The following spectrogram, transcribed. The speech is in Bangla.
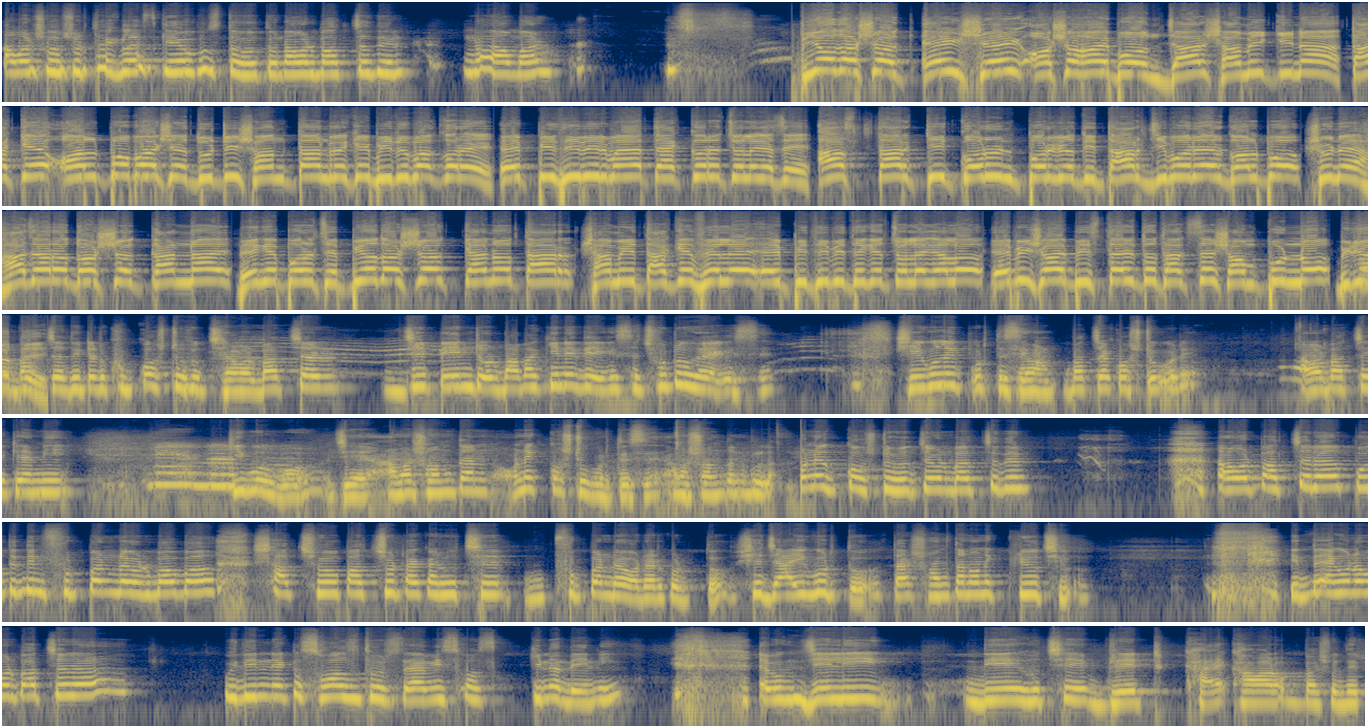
আমার শ্বশুর থাকলে আজকে এই অবস্থা হতো না আমার বাচ্চাদের না আমার। প্রিয় দর্শক এই সেই অসহায় বোন যার স্বামী কিনা তাকে অল্প বয়সে দুটি সন্তান রেখে বিধবা করে এই পৃথিবীর মায়া ত্যাগ করে চলে গেছে। আজ তার কি করুণ পরিণতি তার জীবনের গল্প শুনে হাজারো দর্শক কান্নায় ভেঙে পড়েছে। প্রিয় দর্শক কেন তার স্বামী তাকে ফেলে এই পৃথিবী থেকে চলে গেল এ বিষয়ে বিস্তারিত থাকছে সম্পূর্ণ ভিডিওতে। বাচ্চা দুইটার খুব কষ্ট হচ্ছে আমার বাচ্চার যে পেন্ট ওর বাবা কিনে দিয়ে গেছে, ছোট হয়ে গেছে, সেগুলোই পড়তেছে আমার বাচ্চা কষ্ট করে। আমার বাচ্চাকে আমি কি বলব যে আমার সন্তান অনেক কষ্ট করতেছে, আমার সন্তানগুলো অনেক কষ্ট হচ্ছে আমার বাচ্চাদের। আমার বাচ্চারা প্রতিদিন ফুড পান্ডা ওর বাবা সাতশো, পাঁচশো টাকার হচ্ছে ফুড পান্ডা অর্ডার করতো। সে যাই করতো, তার সন্তান অনেক প্রিয় ছিল। কিন্তু এখন আমার বাচ্চারা ওই দিন একটা সস ধরছে, আমি সস কিনা দেইনি। এবং জেলি দিয়ে হচ্ছে ব্রেড খায়, খাওয়ার অভ্যাস ওদের।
